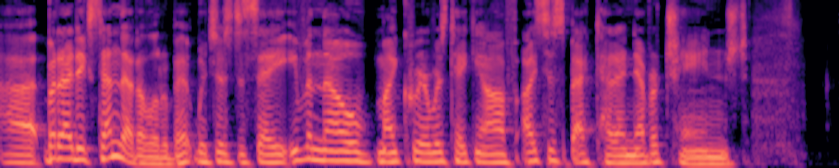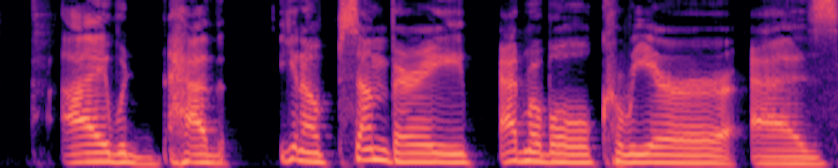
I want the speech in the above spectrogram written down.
Uh, but I'd extend that a little bit, which is to say, even though my career was taking off, I suspect had I never changed, I would have, you know, some very admirable career as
